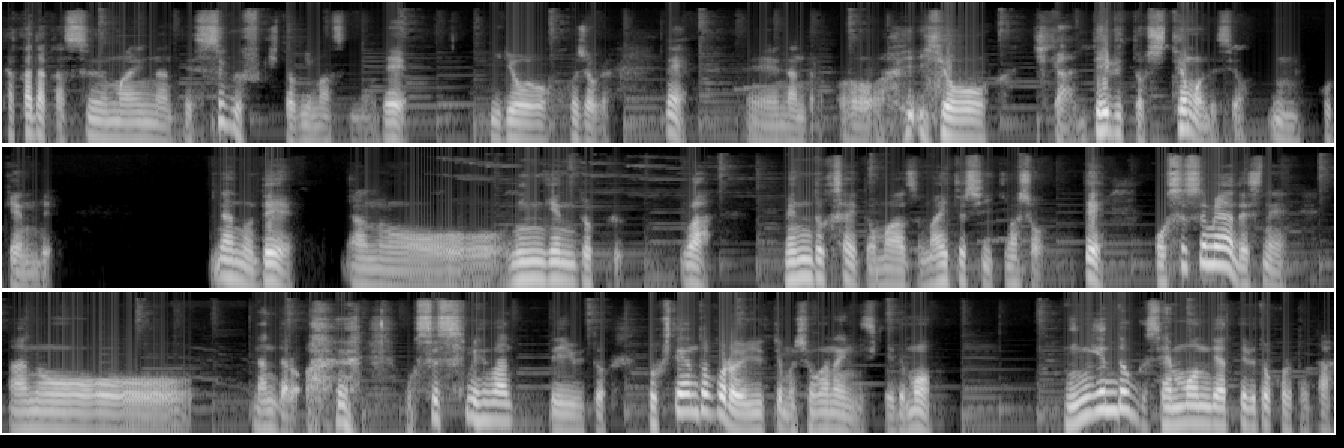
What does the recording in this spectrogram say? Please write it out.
たかだか数万円なんてすぐ吹き飛びますので、医療補助が、ね、えー、なんだろう、医療費が出るとしてもですよ。うん、保険で。なので、あのー、人間ドックはめんどくさいと思わず毎年行きましょう。で、おすすめはですね、あのー、なんだろう おすすめはっていうと、特定のところを言ってもしょうがないんですけれども、人間ドック専門でやってるところとか、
